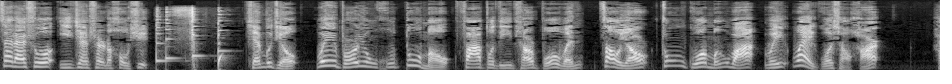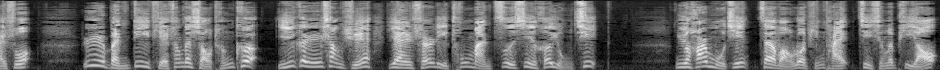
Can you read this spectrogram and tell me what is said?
再来说一件事的后续。前不久，微博用户杜某发布的一条博文，造谣中国萌娃为外国小孩，还说日本地铁上的小乘客一个人上学，眼神里充满自信和勇气。女孩母亲在网络平台进行了辟谣，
